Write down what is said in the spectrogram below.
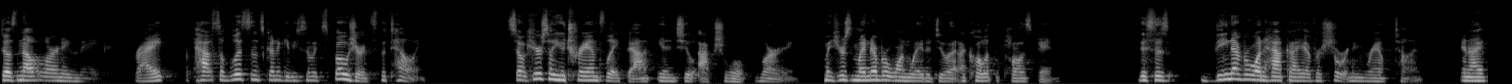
does not learning make, right? A passive listen is going to give you some exposure. It's the telling. So here's how you translate that into actual learning. But here's my number one way to do it. I call it the pause game. This is the number one hack I ever shortening ramp time. And I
